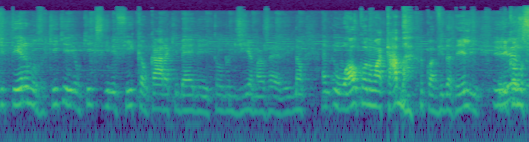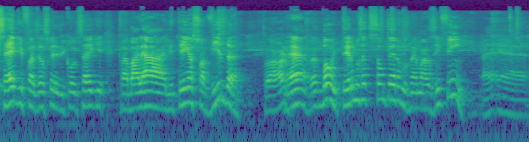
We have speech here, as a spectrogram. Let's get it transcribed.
de termos, o que que, o que que significa o cara que bebe todo dia, mas é, ele não, o álcool não acaba com a vida dele, ele Isso. consegue fazer as coisas, ele consegue trabalhar, ele tem a sua vida, Claro. né? Bom, em termos é- são termos, né? Mas enfim, é, é,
